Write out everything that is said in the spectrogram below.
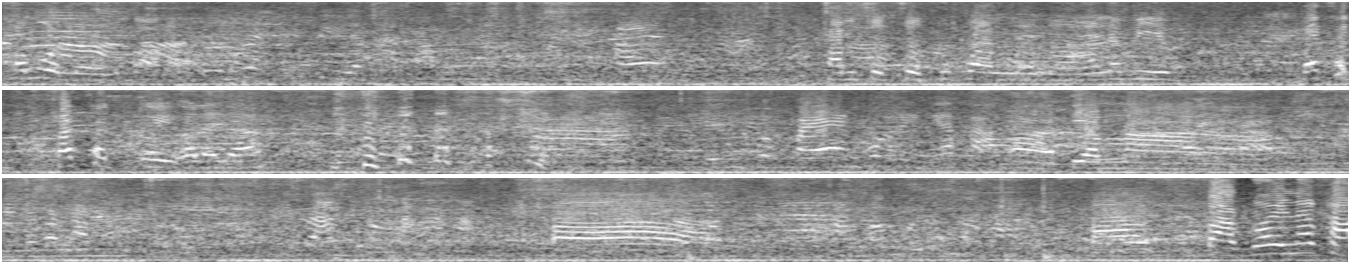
เขาหมดเลยหรือเปล่าคะทำสดๆทุกวันเลยเนาะแล้วมีวัสดุวัสดุเอยอะไรนะเป็นพวกแป้งพวกอะไรอย่างเงี้ยค่ะอ่าเตรียมมา แล้วก็ทำร้านขนมปังอะค่ะค่ะทำข้าวหมูลูกมาค่ะค่ะฝากด้วยนะคะ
